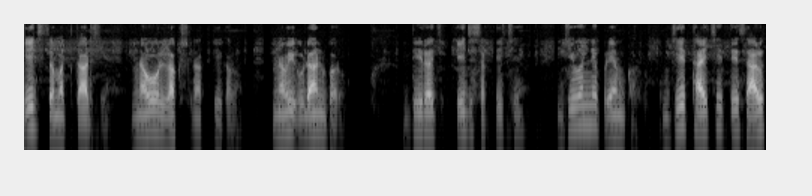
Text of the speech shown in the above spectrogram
એ જ ચમત્કાર છે. નવો લક્ષ્ય નક્કી કરો. નવી ઉડાન ભરો. ધીરજ એ જ શક્તિ છે. જીવનને પ્રેમ કરો. જે થાય છે તે સારું જ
